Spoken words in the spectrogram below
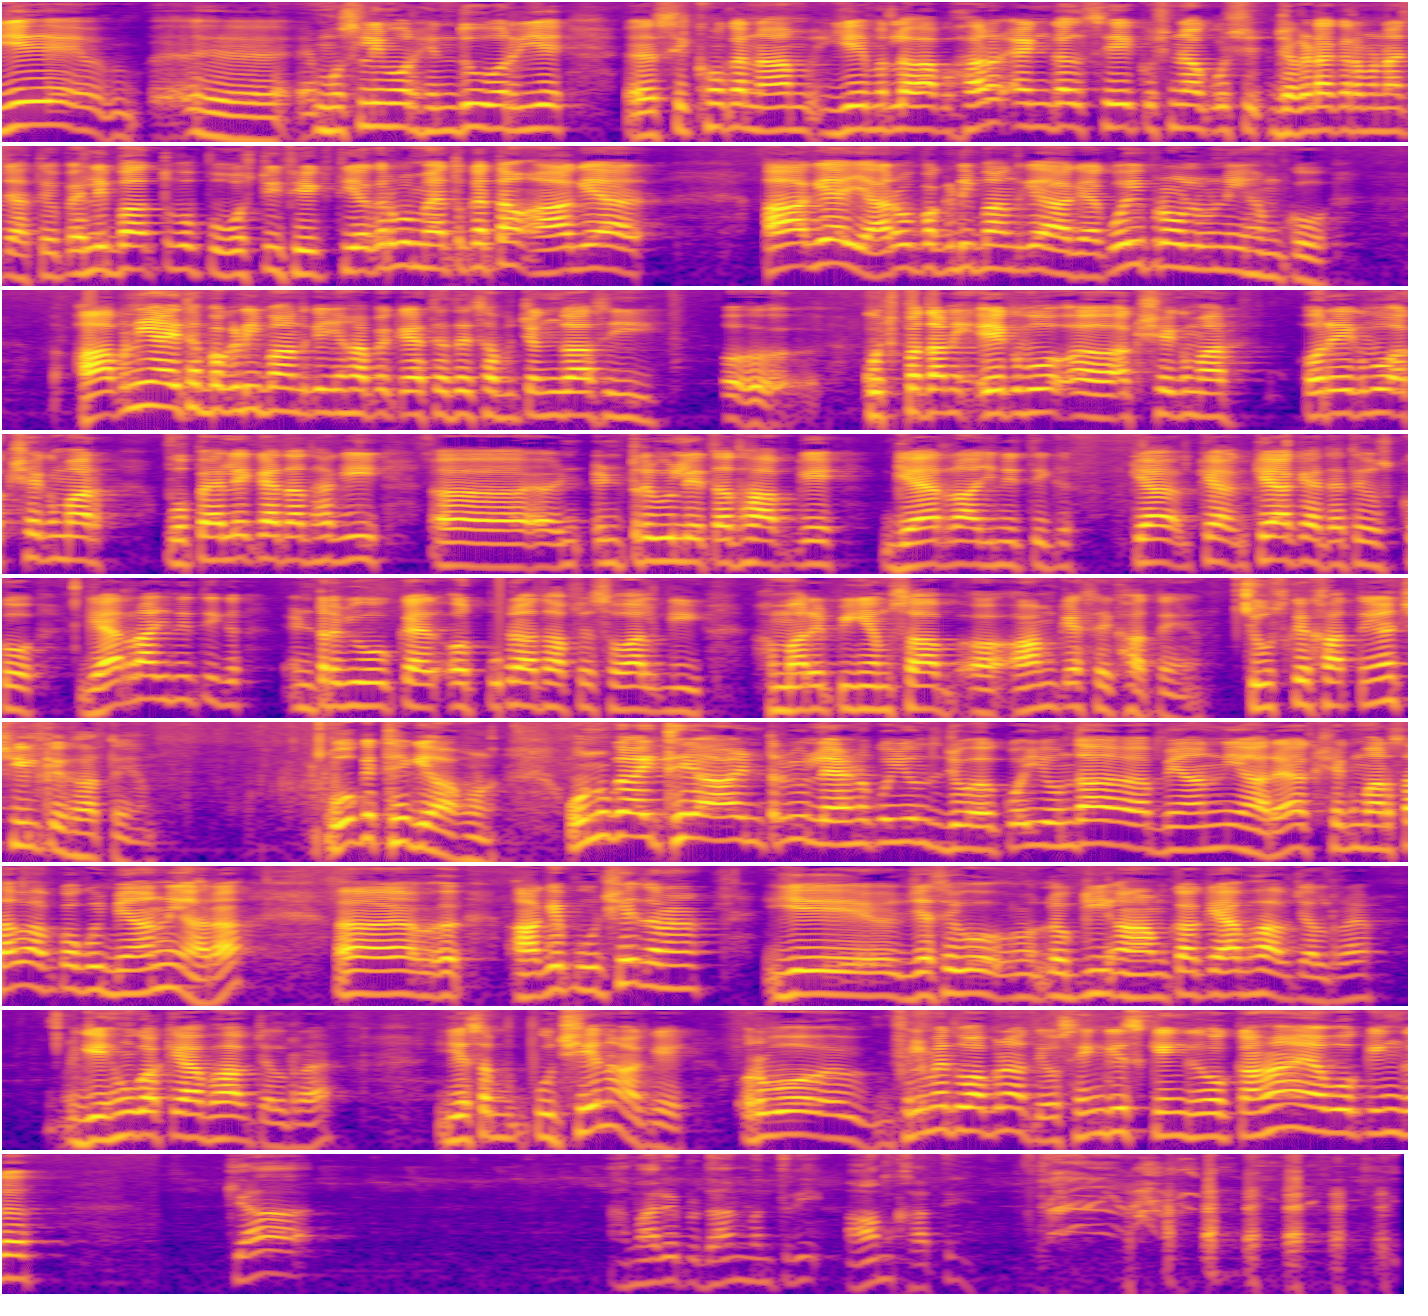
ये मुस्लिम और हिंदू और ये सिखों का नाम, ये मतलब आप हर एंगल से कुछ ना कुछ झगड़ा करवाना चाहते हो। पहली बात तो वो पोस्ट ही फेक थी। अगर वो, मैं तो कहता हूँ, आ गया आ गया यार वो पगड़ी बाँध के आ गया, कोई प्रॉब्लम नहीं हमको। आप नहीं आए थे पगड़ी बाँध के, यहाँ पे कहते थे सब चंगा सी। कुछ पता नहीं, एक वो अक्षय कुमार और एक वो अक्षय कुमार, वो पहले कहता था कि इंटरव्यू लेता था आपके गैर राजनीतिक। क्या क्या क्या कहते थे उसको गैर राजनीतिक इंटरव्यू कह और पूछ रहा था आपसे सवाल कि हमारे पीएम साहब अ, आम कैसे खाते हैं चूस के खाते हैं छील के खाते हैं ਉਹ ਕਿੱਥੇ ਗਿਆ ਹੁਣ ਉਹਨੂੰ ਕਹਾ ਇੱਥੇ ਆ ਇੰਟਰਵਿਊ ਲੈਣ ਕੋਈ ਉਹਦਾ ਜਵਾ- ਕੋਈ ਉਹਦਾ ਬਿਆਨ नहीं आ रहा अक्षय कुमार साहब आपका कोई बयान नहीं आ रहा अ, आगे पूछिए ज़रा ये जैसे वो मतलब कि आम का क्या भाव चल रहा है गेहूं का क्या भाव चल रहा है ये सब पूछिए ना आगे और वो फिल्में तो आप बनाते हो सिंग इज किंग वो कहाँ है वो किंग क्या हमारे प्रधानमंत्री आम खाते हैं?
